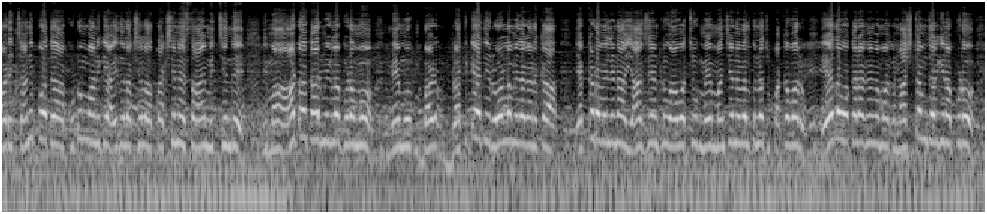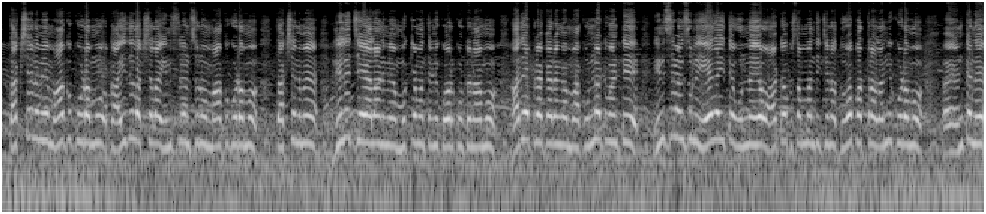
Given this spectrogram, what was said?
పడి చనిపోతే ఆ కుటుంబానికి ఐదు లక్షల తక్షణ సహాయం ఇచ్చింది. మా ఆటో కార్మికులకు కూడా మేము బ- బ్రతికేది రోడ్ల మీద కనుక ఎక్కడ వెళ్ళినా యాక్సిడెంట్లు కావచ్చు మేము మంచిగానే వెళ్తుండొచ్చు పక్కవారు ఏదో ఒక రకంగా మాకు నష్టం జరిగినప్పుడు తక్షణమే మాకు కూడా ఒక ఐదు లక్షల ఇన్సూరెన్స్ను మాకు కూడా తక్షణమే రిలీజ్ చేయాలని మేము ముఖ్యమంత్రిని కోరుకుంటున్నాము. అదే ప్రకారంగా మాకు ఉన్నటువంటి ఇన్సూరెన్సులు ఏదైతే ఉన్నాయో ఆటోకు సంబంధించిన ధృవపత్రాలన్నీ కూడా వెంటనే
